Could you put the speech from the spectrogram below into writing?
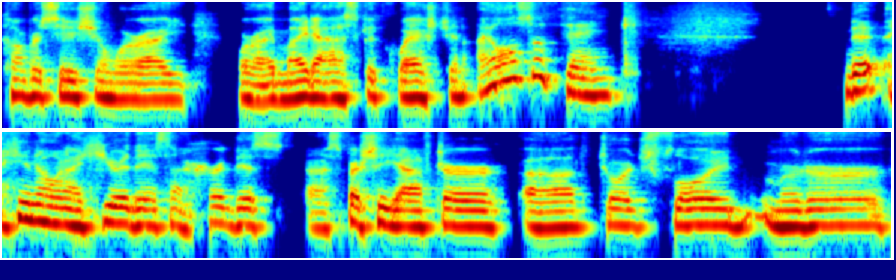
conversation where I where I might ask a question. I also think that you know and i hear this i heard this especially after uh, george floyd murder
